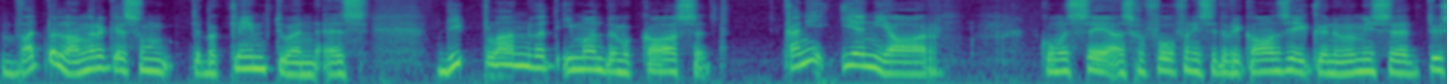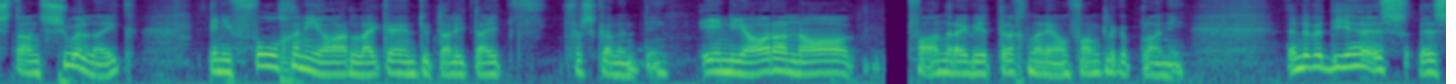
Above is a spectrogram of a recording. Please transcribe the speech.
wat belangrik is om te beklemtoon is die plan wat iemand bymekaar sit. Kan nie 1 jaar kom ons sê as gevolg van die Suid-Afrikaanse ekonomiese toestand so lyk en die volgende jaar lyk hy in totaliteit verskillend nie. En die jaar daarna verander hy weer terug na die aanvanklike plan nie. Individue is is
